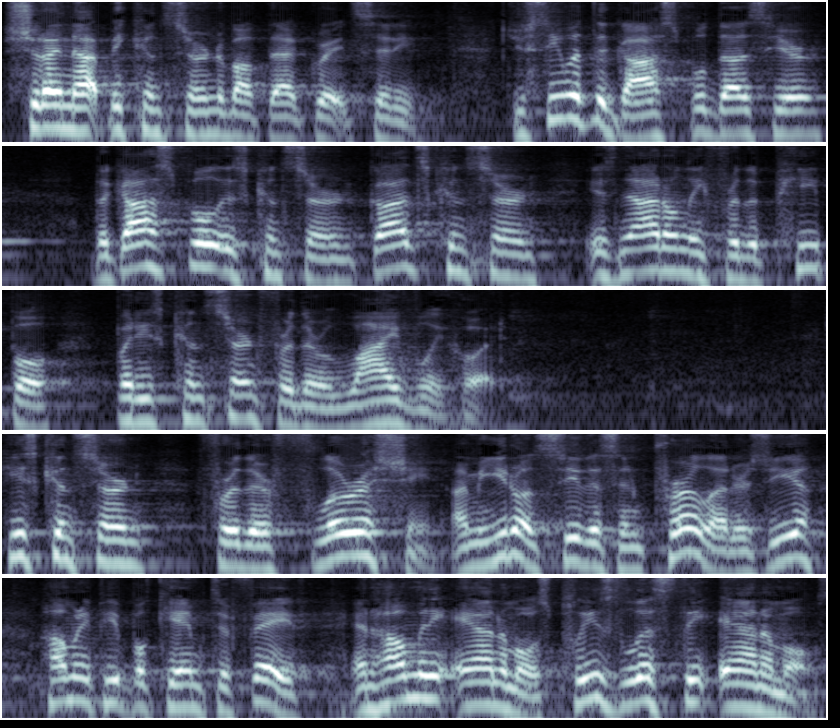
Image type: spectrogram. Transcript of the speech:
Should I not be concerned about that great city? Do you see what the gospel does here? The gospel is concerned, God's concern is not only for the people, but He's concerned for their livelihood. He's concerned for their flourishing. I mean, you don't see this in prayer letters, do you? How many people came to faith? And how many animals? Please list the animals.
